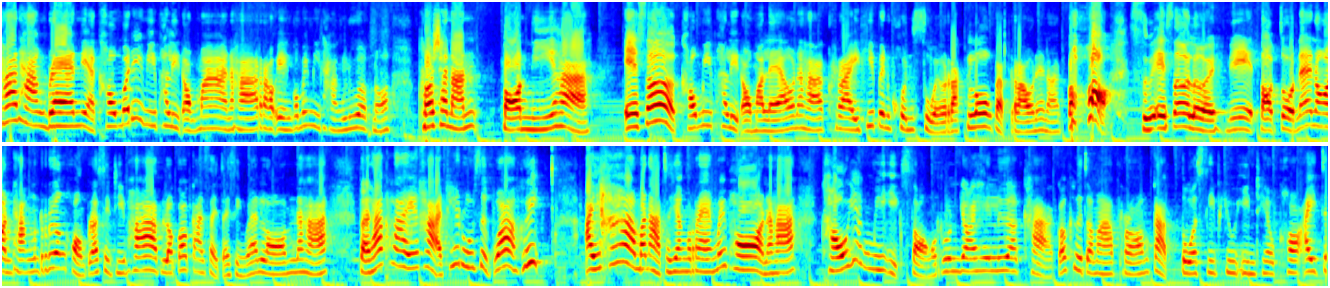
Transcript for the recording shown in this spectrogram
ถ้าทางแบรนด์เนี่ยเขาไม่ได้มีผลิตออกมานะคะ เราเองก็ไม่มีทางเลือกเนาะ เพราะฉะนั้นตอนนี้ค่ะ เอเซอร์เขามีผลิตออกมาแล้วนะคะ ใครที่เป็นคนสวยรักโลกแบบเราเนี่ยนะก็ซื้อเอเซอร์เลยนี่ตอบโจทย์แน่นอนทั้งเรื่องของประสิทธิภาพ แล้วก็การใส่ใจสิ่งแวดล้อมนะคะ แต่ถ้าใครค่ะที่รู้สึกว่าเฮ้ย i5 มันอาจจะยังแรงไม่พอนะคะเขายังมีอีก 2 รุ่นย่อยให้เลือกค่ะ ก็คือจะมาพร้อมกับตัว CPU Intel Core i7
